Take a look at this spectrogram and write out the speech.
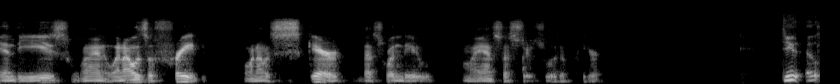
NDEs when when I was afraid, when I was scared. That's when they my ancestors would appear. Do you,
